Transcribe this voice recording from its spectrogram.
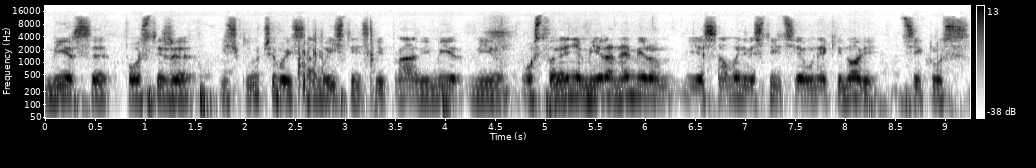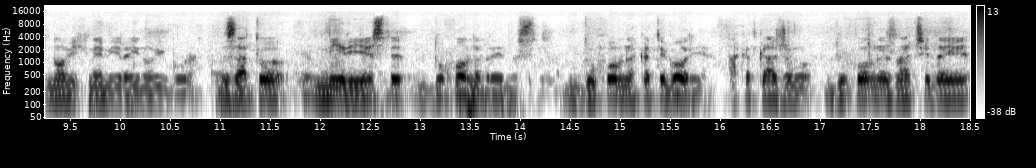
Mir se postiže isključivo i samo istinski pravi mir mirom. Ostvarenje mira nemirom je samo investicija u neki novi ciklus novih nemira i novih bura. Zato mir jeste duhovna vrednost, duhovna kategorija. A kad kažemo duhovna znači da je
